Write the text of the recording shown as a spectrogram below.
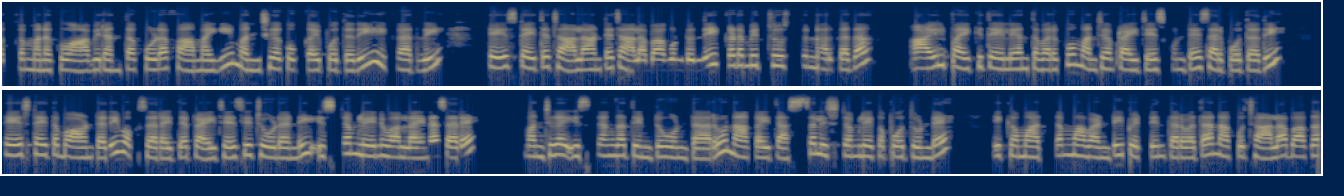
మొత్తం మనకు ఆవిరంతా కూడా ఫామ్ అయ్యి మంచిగా కుక్ అయిపోతుంది ఈ కర్రీ. టేస్ట్ అయితే చాలా అంటే చాలా బాగుంటుంది. ఇక్కడ మీరు చూస్తున్నారు కదా ఆయిల్ పైకి తేలేంత వరకు మంచిగా ఫ్రై చేసుకుంటే సరిపోతుంది. టేస్ట్ అయితే బాగుంటుంది. ఒకసారి అయితే ట్రై చేసి చూడండి. ఇష్టం లేని వాళ్ళైనా సరే మంచిగా ఇష్టంగా తింటూ ఉంటారు. నాకైతే అస్సలు ఇష్టం లేకపోతుండే. ఇక మా అత్తమ్మ వండి పెట్టిన తర్వాత నాకు చాలా బాగా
